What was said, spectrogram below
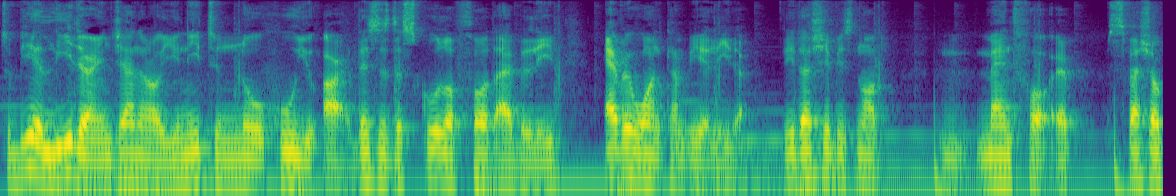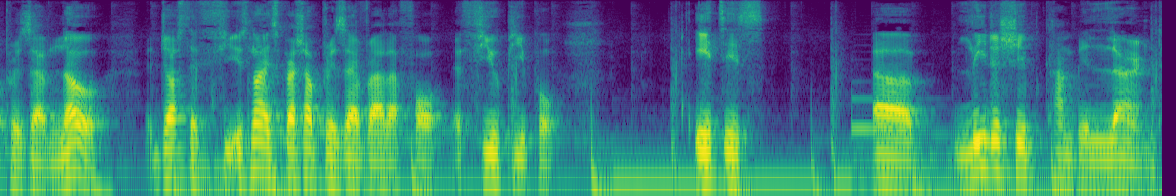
To be a leader in general, you need to know who you are. This is the school of thought, I believe. Everyone can be a leader. Leadership is not meant for a special preserve. No, just a few. It's not a special preserve, rather, for a few people. It is uh, leadership can be learned,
